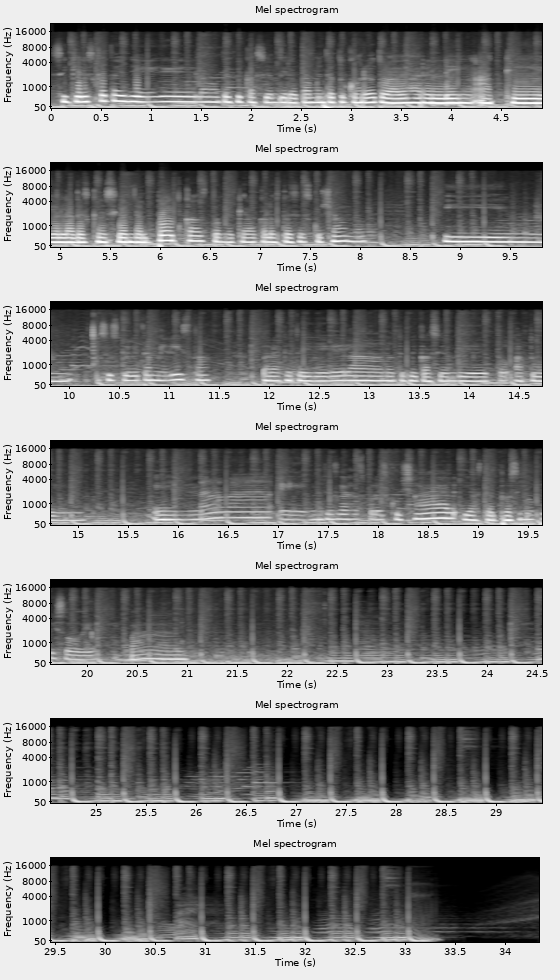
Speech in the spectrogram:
Si quieres que te llegue la notificación directamente a tu correo, te voy a dejar el link aquí en la descripción del podcast, donde quiera que lo estés escuchando. Y mm, suscríbete a mi lista para que te llegue la notificación directo a tu email. Eh, nada, eh, muchas gracias por escuchar y hasta el próximo episodio. Bye.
